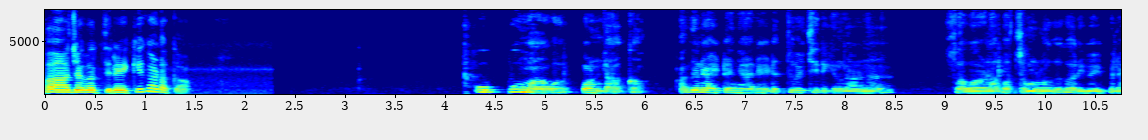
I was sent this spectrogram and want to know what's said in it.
പാചകത്തിലേക്ക് കടക്കാം. ഉപ്പുമാവ് ഉണ്ടാക്കാം. അതിനായിട്ട് ഞാൻ എടുത്തു വച്ചിരിക്കുന്നതാണ് സവാള പച്ചമുളക് കറിവേപ്പില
